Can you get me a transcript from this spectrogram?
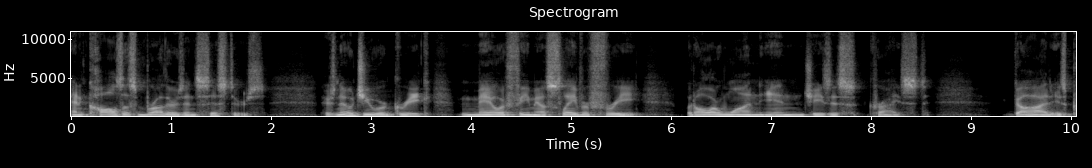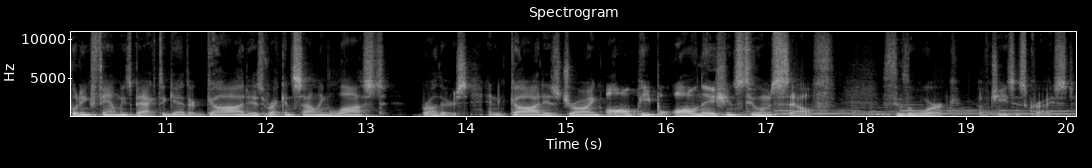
and calls us brothers and sisters. There's no Jew or Greek, male or female, slave or free, but all are one in Jesus Christ. God is putting families back together. God is reconciling lost brothers. And God is drawing all people, all nations to himself through the work of Jesus Christ.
